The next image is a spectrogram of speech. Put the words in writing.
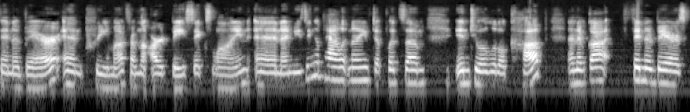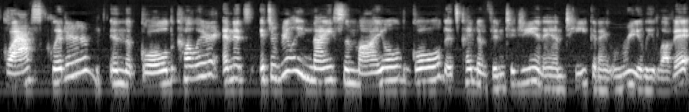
Finnabair and Prima from the Art Basics line and I'm using a palette knife to put some into a little cup and I've got Finnabair's glass glitter in the gold color, and it's it's a really nice mild gold. It's kind of vintagey and antique, and I really love it.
